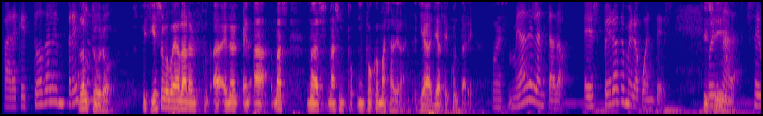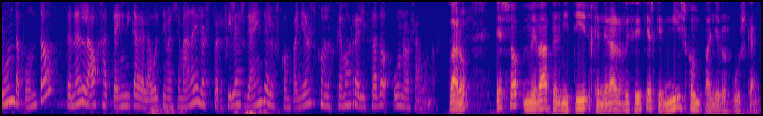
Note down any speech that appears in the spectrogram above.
para que toda la empresa... Futuro. Sí, sí, eso lo voy a hablar más, más, más un, poco más adelante, ya, ya te contaré. Pues me he adelantado, espero que me lo cuentes. Pues nada, segundo punto, tener la hoja técnica de la última semana y los perfiles GAIN de los compañeros con los que hemos realizado unos a unos. Claro, eso me va a permitir generar referencias que mis compañeros buscan.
